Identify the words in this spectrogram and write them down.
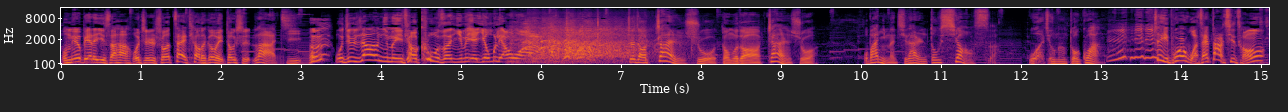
我没有别的意思哈，我只是说在跳的各位都是垃圾。嗯，我就让你们一条裤子，你们也赢不了我。这叫战术，懂不懂？战术，我把你们其他人都笑死。”我就能夺冠了，这一波我在大气层。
